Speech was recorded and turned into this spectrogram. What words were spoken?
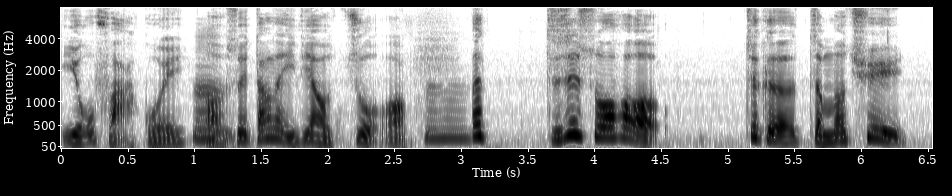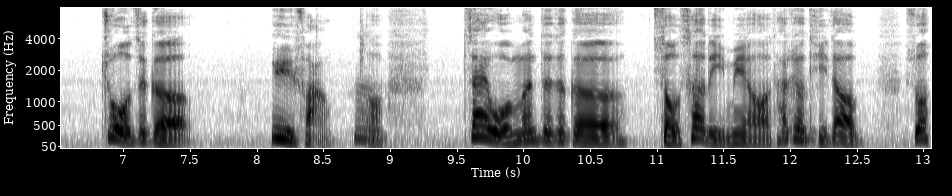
有法规哦，所以当然一定要做哦。嗯，那只是说哦，这个怎么去做这个预防哦？在我们的这个手册里面哦，他就提到说，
